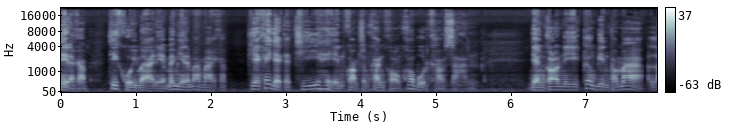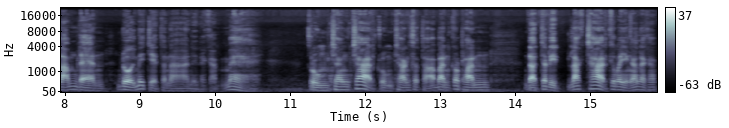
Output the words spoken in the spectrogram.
นี่แหละครับ ที่คุยมาเนี่ยไม่มีอะไรมากมายครับ เพียงแค่อยากจะชี้ให้เห็นความสำคัญของข้อมูลข่าวสาร อย่างกรณีเครื่องบินพม่าล้ำแดนโดยไม่เจตนาเนี่ยนะครับ แม่กลุ่มชังชาติ กลุ่มชังสถาบันก็พลัน ดัดจริตรักชาติขึ้นมาอย่างนั้นแหละครับ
